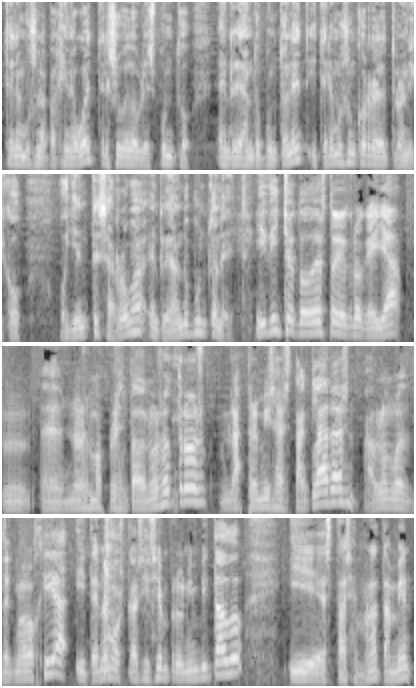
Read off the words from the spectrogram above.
tenemos una página web www.enredando.net y tenemos un correo electrónico oyentes@enredando.net. Y dicho todo esto, yo creo que ya mm, eh, nos hemos presentado nosotros, las premisas están claras, hablamos de tecnología y tenemos casi siempre un invitado y esta semana también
